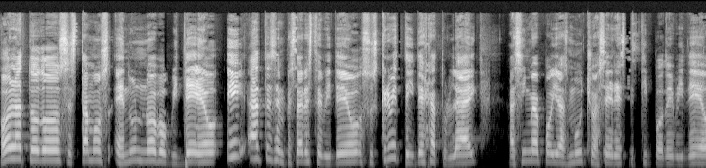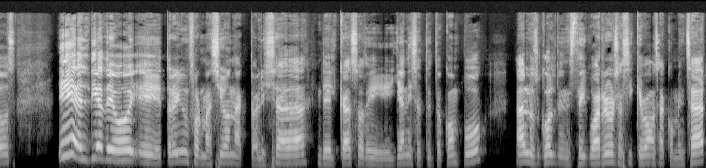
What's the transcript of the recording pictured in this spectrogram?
Hola a todos, estamos en un nuevo video y antes de empezar este video suscríbete y deja tu like, así me apoyas mucho a hacer este tipo de videos. Y el día de hoy eh, traigo información actualizada del caso de Giannis Antetokounmpo a los Golden State Warriors, así que vamos a comenzar.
